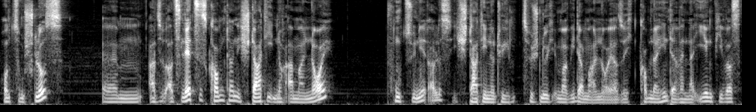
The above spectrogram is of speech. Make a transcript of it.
Und zum Schluss, ähm, also als letztes kommt dann, ich starte ihn noch einmal neu funktioniert alles. Ich starte ihn natürlich zwischendurch immer wieder mal neu. Also ich komme dahinter, wenn da irgendwie was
